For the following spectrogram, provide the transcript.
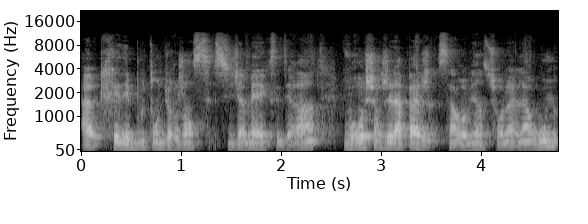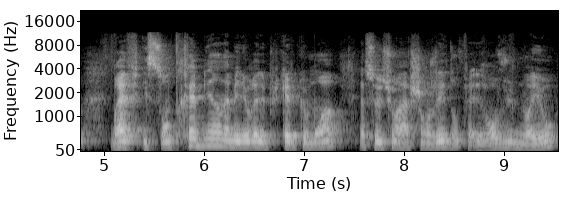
a créé des boutons d'urgence si jamais, etc. Vous rechargez la page, ça revient sur la, room. Bref, ils sont très bien améliorés depuis quelques mois. La solution a changé, donc ils ont revu le noyau.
